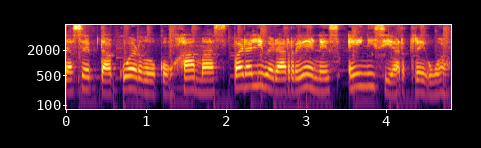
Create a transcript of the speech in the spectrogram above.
acepta acuerdo con Hamas para liberar rehenes e iniciar tregua.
